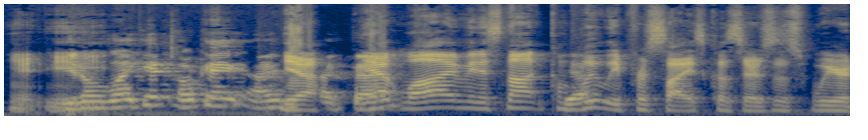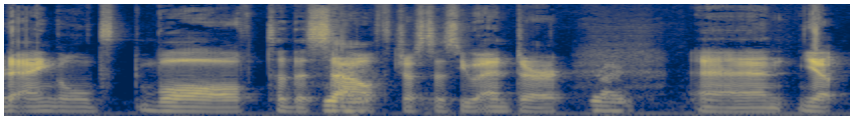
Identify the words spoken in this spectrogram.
Yeah, you don't like it? Okay, I Yeah, that. yeah. Well, I mean, it's not completely precise because there's this weird angled wall to the south just as you enter. Right. And yep.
